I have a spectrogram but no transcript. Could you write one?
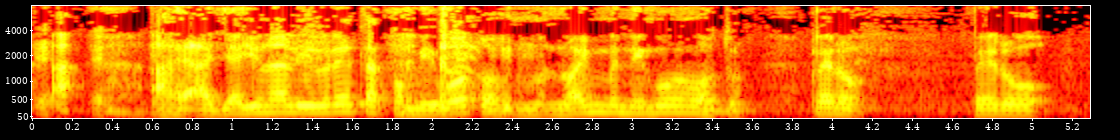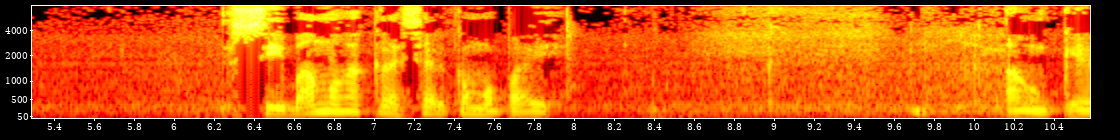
Allá hay una libreta con mi voto, no hay ningún otro. Pero, pero, si vamos a crecer como país, aunque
